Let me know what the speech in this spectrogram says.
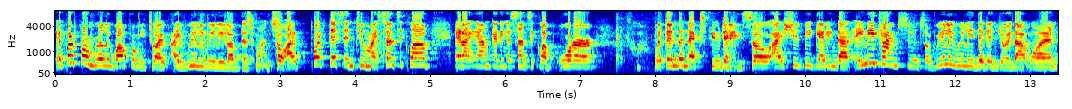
it performed really well for me too. I, I really really love this one. So I put this into my Scentsy Club and I am getting a Scentsy Club order within the next few days so i should be getting that anytime soon so really really did enjoy that one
